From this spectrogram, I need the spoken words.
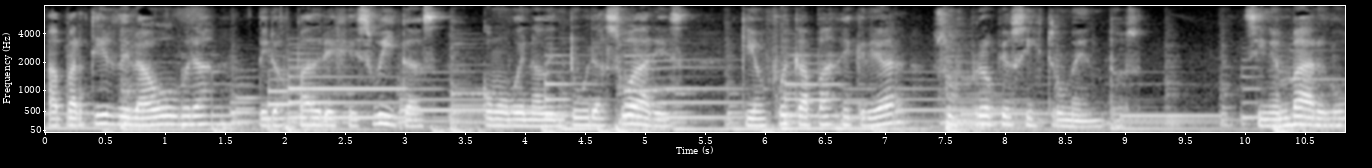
a partir de la obra de los padres jesuitas como Buenaventura Suárez, quien fue capaz de crear sus propios instrumentos. Sin embargo,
